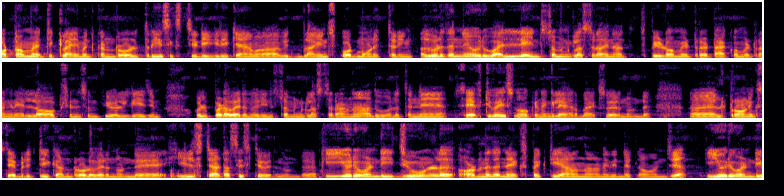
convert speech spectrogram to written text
automatic climate control three sixty degree camera with blind spot monitoring അതുപോലെ തന്നെ ഒരു വലിയ ഇൻസ്ട്രുമെന്റ് ക്ലസ്റ്റർ അതിനകത്ത് സ്പീഡോമീറ്റർ ടാക്കോമീറ്റർ അങ്ങനെ എല്ലാ ഓപ്ഷൻസും ഫ്യൂൽ ഗേജും ഉൾപ്പെടെ വരുന്ന ഒരു ഇൻസ്ട്രുമെന്റ് ക്ലസ്റ്റർ ആണ്. അതുപോലെ തന്നെ സേഫ്റ്റി വൈസ് നോക്കണമെങ്കിൽ എയർ ബാഗ്സ് വരുന്നുണ്ട് ഇലക്ട്രോണിക് സ്റ്റെബിലിറ്റി കൺട്രോൾ വരുന്നുണ്ട് ഹിൽ സ്റ്റാർട്ട് അസിസ്റ്റ് വരുന്നുണ്ട്. ഈ ഒരു വണ്ടി ജൂണിൽ ഉടനെ തന്നെ എക്സ്പെക്ട് ചെയ്യാവുന്നതാണ് ഇതിന്റെ ലോഞ്ച് ഈ ഒരു വണ്ടി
